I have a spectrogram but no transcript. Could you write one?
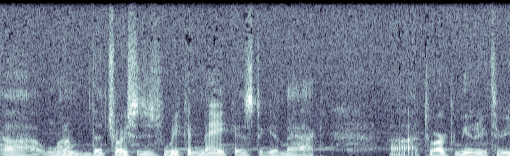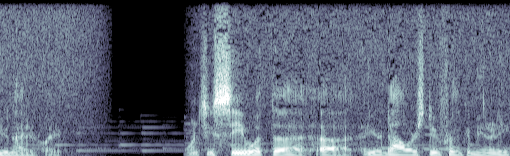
uh, one of the choices we can make is to give back uh, to our community through United Way. Once you see what the, uh, your dollars do for the community,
